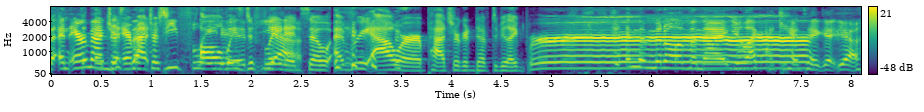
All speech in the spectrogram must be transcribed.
Uh, an air mattress air mattress deflated. always deflated. Yeah. So every hour, Patrick would have to be like, In the middle of the night, you're like, I can't take it. Yeah.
